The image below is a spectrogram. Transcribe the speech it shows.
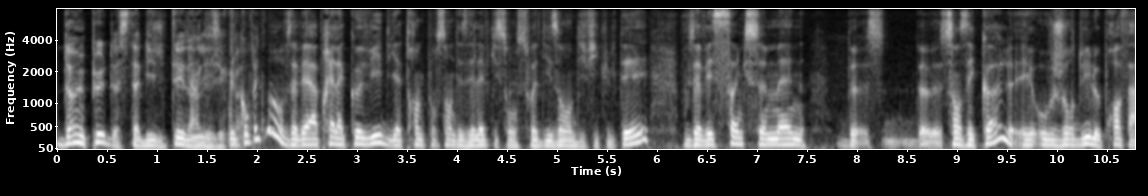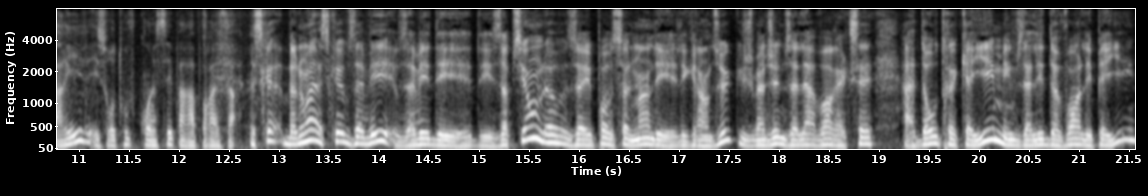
d'un peu de stabilité dans les écoles. Oui, complètement. Vous avez, après la Covid, il y a 30% des élèves qui sont soi-disant en difficulté. Vous avez cinq semaines de, de- sans école. Et aujourd'hui, le prof arrive et se retrouve coincé par rapport à ça. Est-ce que Benoît, est-ce que vous avez vous avez des, des options là? Vous avez pas seulement les, les grands ducs. J'imagine que vous allez avoir accès à d'autres cahiers, mais vous allez devoir les payer.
